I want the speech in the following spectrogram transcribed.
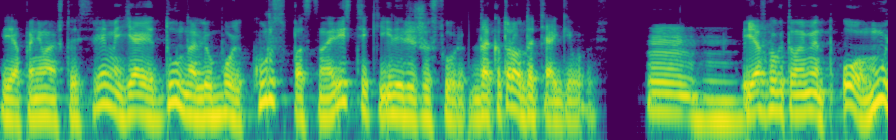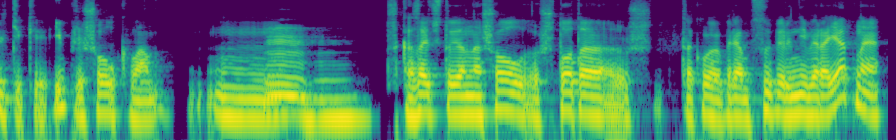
я понимаю, что есть время, я иду на любой курс по сценаристике или режиссуре, до которого дотягиваюсь. И я в какой-то момент, о, мультики, и пришел к вам. Мгм. Сказать, что я нашел что-то такое прям супер невероятное,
